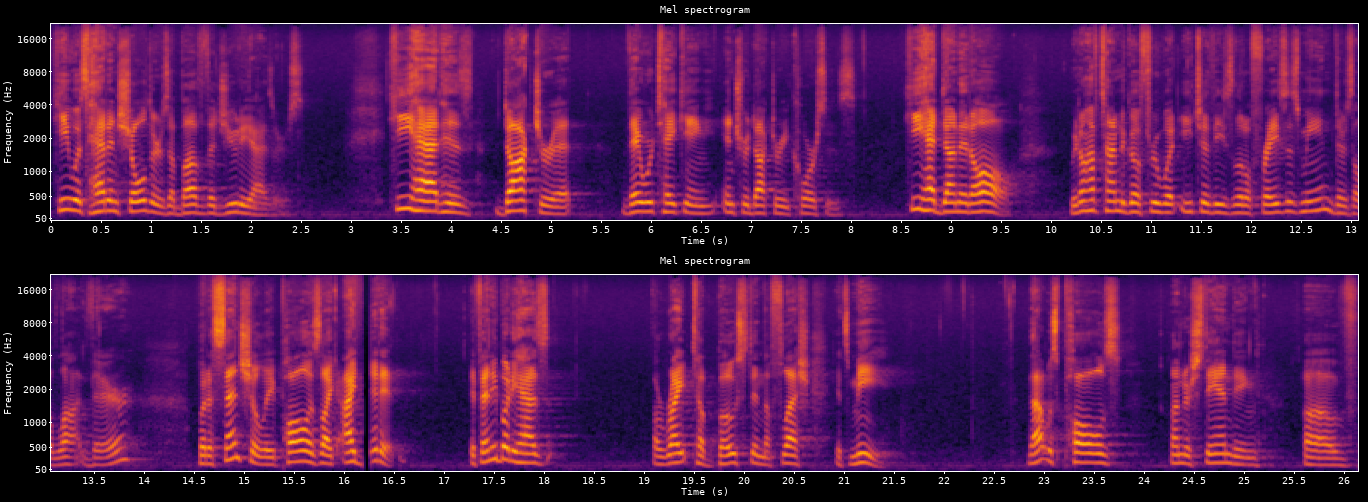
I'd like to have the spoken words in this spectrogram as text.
he was head and shoulders above the Judaizers. He had his doctorate, they were taking introductory courses. He had done it all. We don't have time to go through what each of these little phrases mean, there's a lot there. But essentially, Paul is like, I did it. If anybody has a right to boast in the flesh, it's me. That was Paul's understanding of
